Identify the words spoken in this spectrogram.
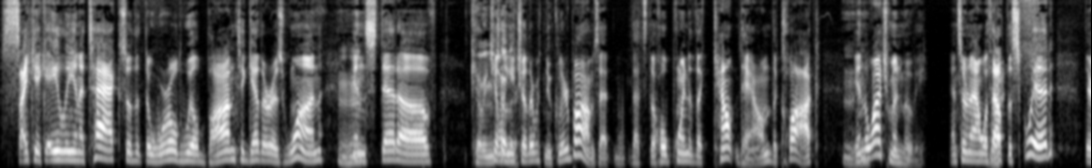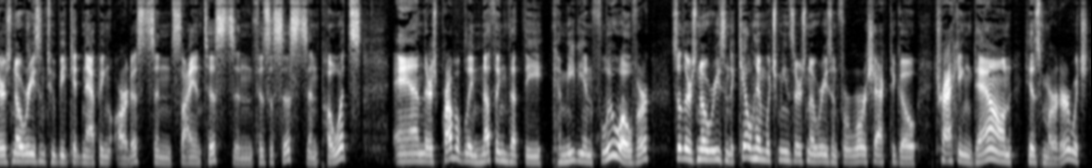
psychic alien attack so that the world will bond together as one mm-hmm. instead of Killing, killing each each other with nuclear bombs. That that's the whole point of the countdown, the clock in the mm-hmm. Watchmen movie. And so now without the squid, there's no reason to be kidnapping artists and scientists and physicists and poets, and there's probably nothing that the comedian flew over. So there's no reason to kill him, which means there's no reason for Rorschach to go tracking down his murder, which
